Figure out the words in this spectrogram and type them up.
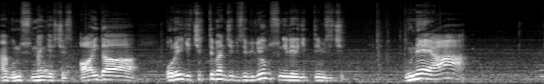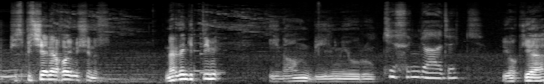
Ha bunun üstünden geçeceğiz. Ayda. Orayı geçirtti bence bizi biliyor musun ileri gittiğimiz için. Bu ne ya? Pis pis şeyler koymuşsunuz. Nereden gittiğimi... İnan bilmiyorum. Kesin gelecek. Yok ya.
